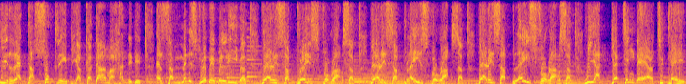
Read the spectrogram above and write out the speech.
Erecta sukli biagadama handed As a ministry, we believe uh, there is a place for us. Uh, there is a place for us. Uh, there is a place for us. We are getting there today.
